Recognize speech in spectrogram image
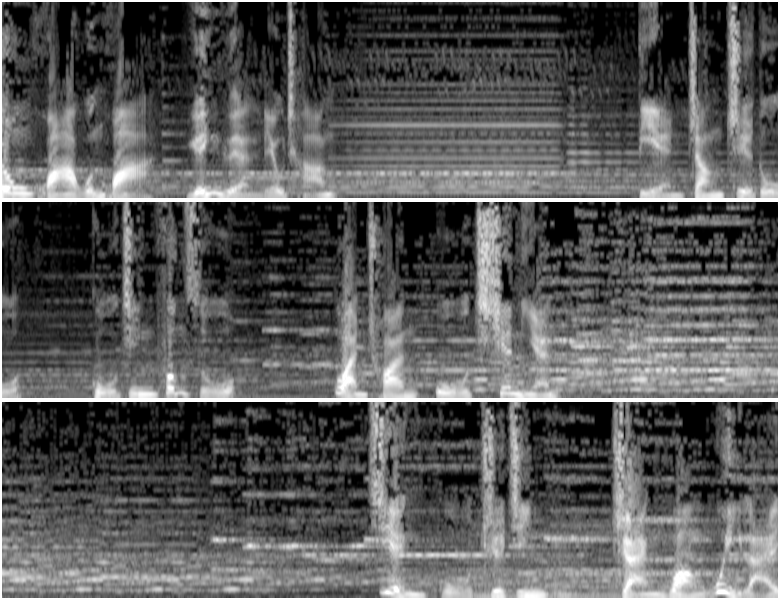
中华文化源远流长，典章制度、古今风俗贯穿五千年，鉴古知今，展望未来。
